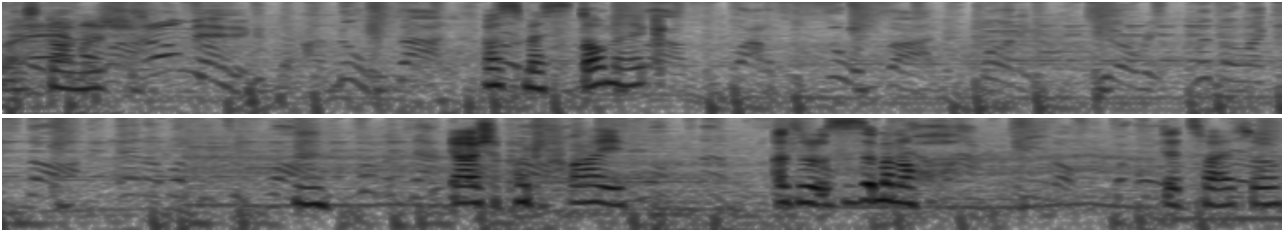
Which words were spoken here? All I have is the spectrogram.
Weiß gar nicht. Was ist mein Stomach? Hm. Ja, ich habe heute frei. Also es ist immer noch der zweite.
